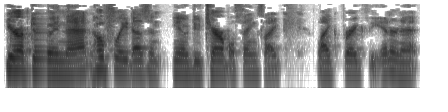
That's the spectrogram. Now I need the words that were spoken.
Europe doing that. And hopefully it doesn't, you know, do terrible things like, like break the internet.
